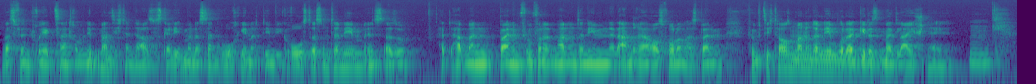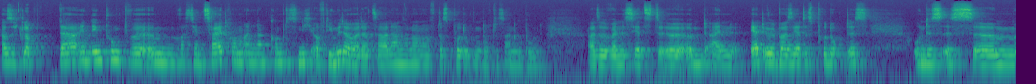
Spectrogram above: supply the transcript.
was für einen Projektzeitraum nimmt man sich denn da? Also skaliert man das dann hoch, je nachdem, wie groß das Unternehmen ist? Also hat, hat man bei einem 500-Mann-Unternehmen eine andere Herausforderung als bei einem 50.000-Mann-Unternehmen oder geht das immer gleich schnell? Hm. Also ich glaube, da in dem Punkt, ähm, was den Zeitraum anlangt, kommt es nicht auf die Mitarbeiterzahl an, sondern auf das Produkt und auf das Angebot. Also wenn es jetzt äh, irgendein erdölbasiertes Produkt ist, und es ist, ähm,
